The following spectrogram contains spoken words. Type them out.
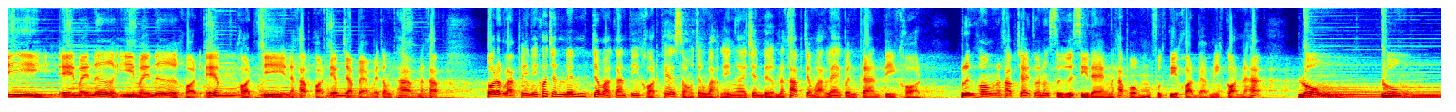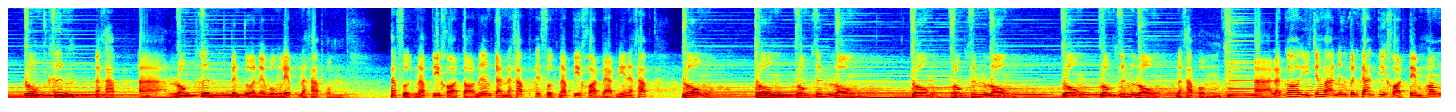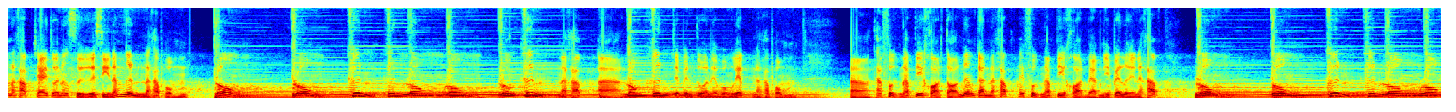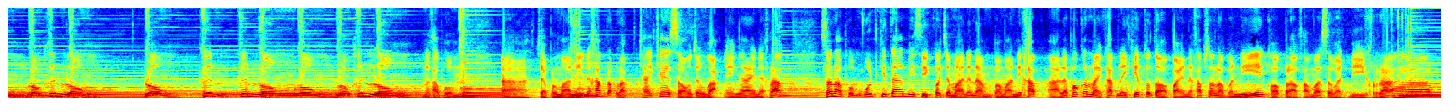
A minor E minor คอร์ด F คอร์ด G นะครับคอร์ด F จะแบบไม่ต้องทาบนะครับก็หลักๆเพลงนี้ก็จะเน้นจังหวะการตีคอร์ดแค่ 2 จังหวะง่ายๆเช่นเดิมนะครับจังหวะแรกเป็นการตีคอร์ดครึ่งห้องนะครับ ใช้ตัวหนังสือสีแดงนะครับ ผมฝึกตีคอร์ดแบบนี้ก่อนนะฮะลงลง ลงขึ้นนะครับอ่าลงขึ้นเป็นตัวในวงเล็บนะครับผมถ้าฝึกนับตีคอร์ดต่อเนื่องกันนะครับ ให้ฝึกนับตีคอร์ดแบบนี้นะครับ ลง ลง ลงขึ้นลง ลง ลงขึ้นลง ลง ลงขึ้นลงนะครับผมอ่าแล้วก็อีกจังหวะหนึ่งเป็นการตีคอร์ดเต็มห้องนะครับ ใช้ตัวหนังสือสีน้ำเงินนะครับผม ลง ลง ขึ้น ขึ้นลง ลง ลงขึ้นนะครับอ่าลงขึ้นจะเป็นตัวในวงเล็บนะครับผม อ่าถ้าฝึกนับตีคอร์ดต่อเนื่องกันนะครับ ให้ฝึกนับตีคอร์ดแบบนี้ไปเลยนะครับ ลง ลง ขึ้น ขึ้นลง ลง ลงขึ้นลง ลง ขึ้น ขึ้นลง ลง ลงขึ้นลงนะครับ ผม อ่าจะประมาณนี้นะครับ หลักๆ ใช้แค่ 2 จังหวะง่ายๆนะครับสำหรับผมวุฒิกีตาร์มิวสิกก็จะมาแนะนำประมาณนี้ครับ อ่า แล้วพบกันใหม่ครับในคลิปต่อๆไปนะครับสำหรับวันนี้ขอกล่าวคำว่าสวัสดีครับ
